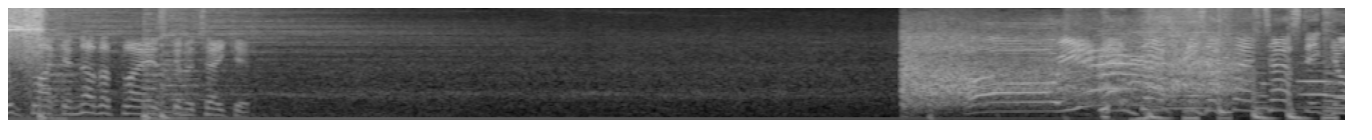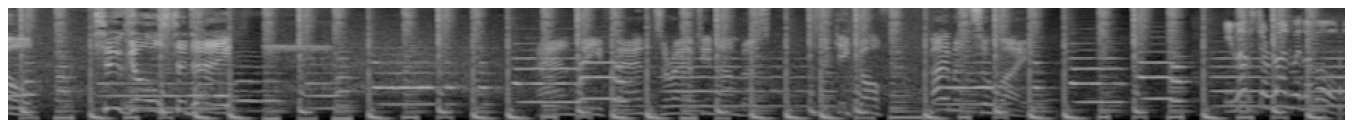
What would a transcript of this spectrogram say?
Looks like another player's going to take it. Oh, yeah! And that is a fantastic goal. Two goals today. And the fans are out in numbers. The kick-off moments away. He loves to run with the ball.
